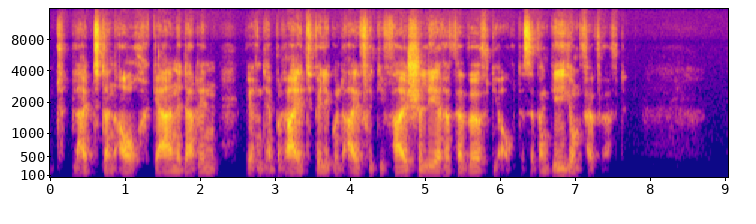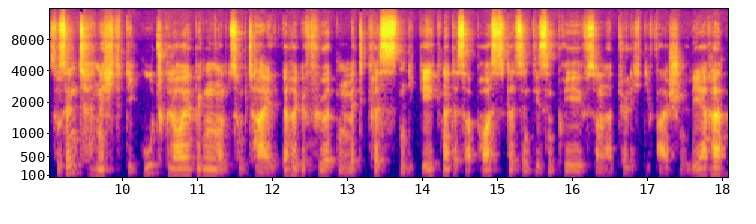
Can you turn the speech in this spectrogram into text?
und bleibt dann auch gerne darin, während er bereitwillig und eifrig die falsche Lehre verwirft, die auch das Evangelium verwirft. So sind nicht die gutgläubigen und zum Teil irregeführten Mitchristen die Gegner des Apostels in diesem Brief, sondern natürlich die falschen Lehrer.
